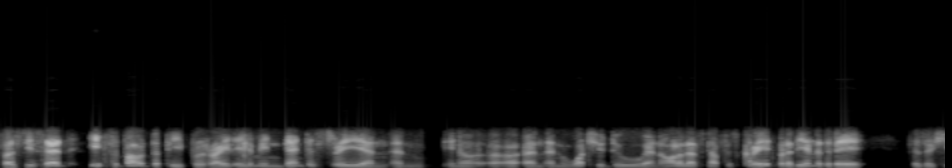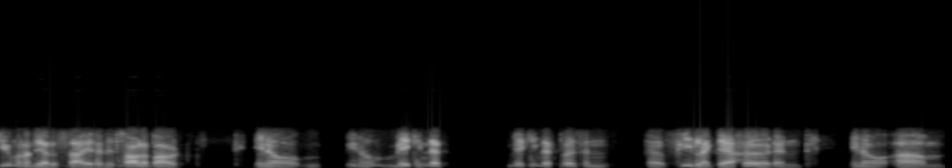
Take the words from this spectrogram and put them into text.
first you said it's about the people, right? I mean dentistry and and you know uh, and and what you do and all of that stuff is great, but at the end of the day, there's a human on the other side, and it's all about you know you know making that making that person uh, feel like they're heard and you know um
